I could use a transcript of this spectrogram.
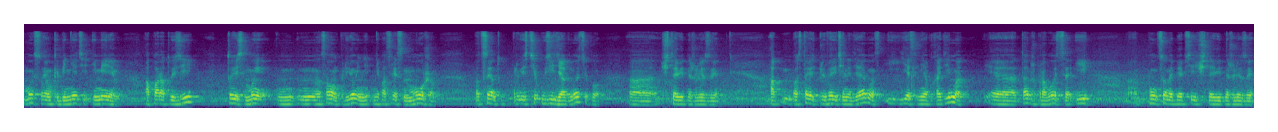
мы в своем кабинете имеем аппарат УЗИ, то есть мы на самом приеме не- непосредственно можем пациенту провести УЗИ-диагностику а, щитовидной железы, а, поставить предварительный диагноз и, если необходимо, э, также проводится и а, пункционная биопсия щитовидной железы.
